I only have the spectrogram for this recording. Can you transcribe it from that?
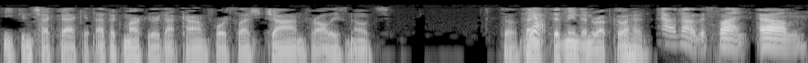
you can check back at epicmarketer.com forward slash John for all these notes. So thanks. Didn't mean to interrupt. Go ahead. no, no, that's fine. Um,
